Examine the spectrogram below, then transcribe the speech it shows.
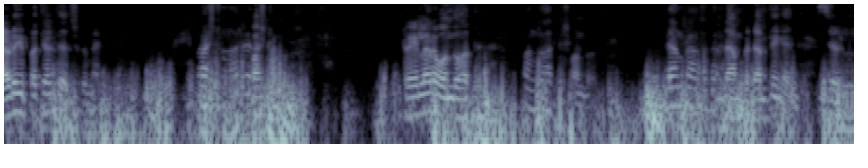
ಎರಡು ಇಪ್ಪತ್ತು ಹೇಳ್ತೀವಿ ಹೆಚ್ಚು ಕಮ್ಮಿ ಆಗುತ್ತೆ ಫಸ್ಟ್ ಫಸ್ಟ್ ಟ್ರೇಲರ್ ಒಂದು ಹತ್ತು. ಒಂದು ಹತ್ತು ರೀ. ಒಂದು ಹತ್ತು. ಡಂಪ್ ಆಗ್ತದ ಡಂಪ್ ಡಂಪಿಂಗ್ ಐತೆ ಸಿಡಿಲ್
